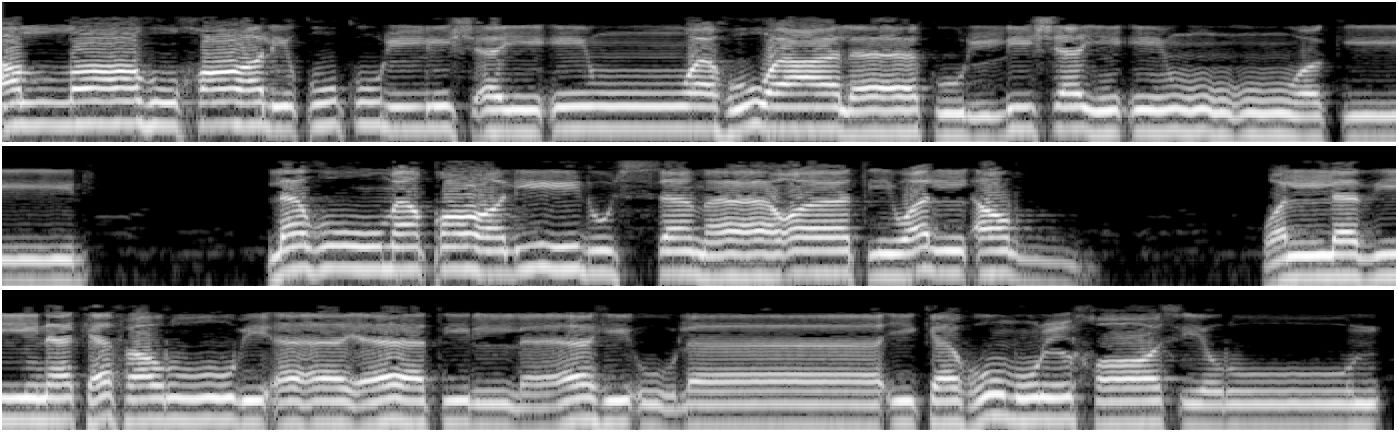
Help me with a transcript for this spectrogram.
اللَّهُ خَالِقُ كُلِّ شَيْءٍ وَهُوَ عَلَىٰ كُلِّ شَيْءٍ وَكِيلٌ. لَهُ مَقَالِيدُ السَّمَاوَاتِ وَالْأَرْضِ وَالَّذِينَ كَفَرُوا بِآيَاتِ اللَّهِ أُولَٰئِكَ هُمُ الْخَاسِرُونَ.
